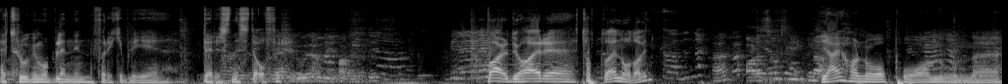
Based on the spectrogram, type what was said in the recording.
Jeg tror vi må blende inn for ikke bli deres neste offer. Hva er det du har eh, tatt på deg nå, David? Jeg har nå på noen eh,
